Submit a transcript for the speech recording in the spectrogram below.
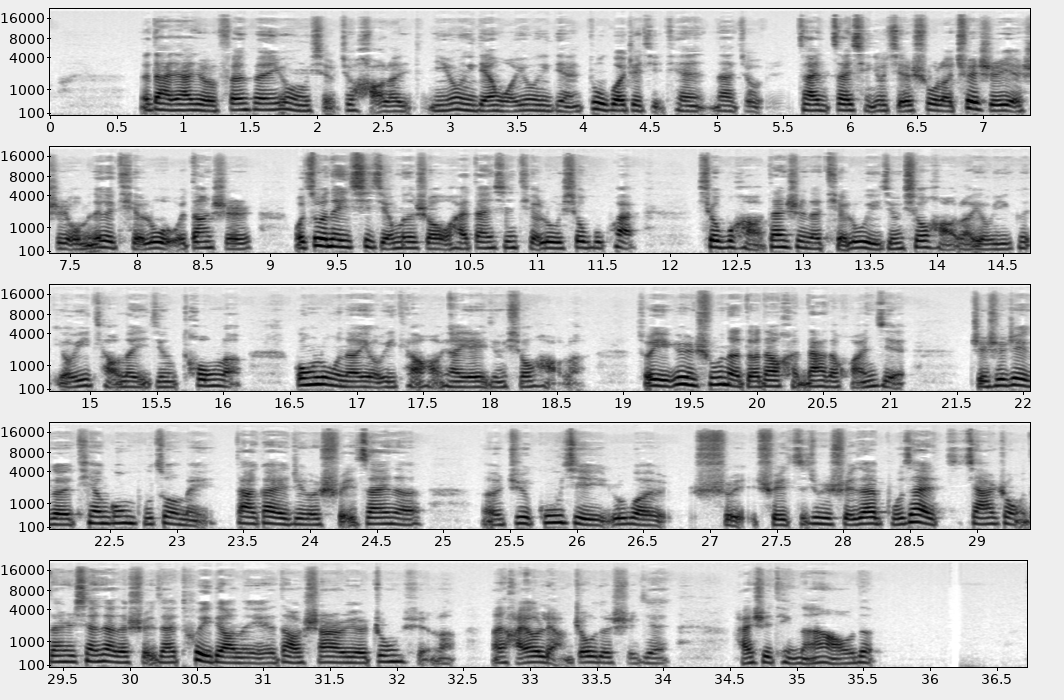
那大家就纷纷用就就好了。你用一点，我用一点，度过这几天，那就灾灾情就结束了。确实也是我们那个铁路，我当时我做那一期节目的时候，我还担心铁路修不快，修不好。但是呢，铁路已经修好了，有一个有一条呢已经通了，公路呢有一条好像也已经修好了，所以运输呢得到很大的缓解。只是这个天公不作美，大概这个水灾呢，呃，据估计，如果水水就是水灾不再加重，但是现在的水灾退掉呢，也到十二月中旬了，那还有两周的时间，还是挺难熬的。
